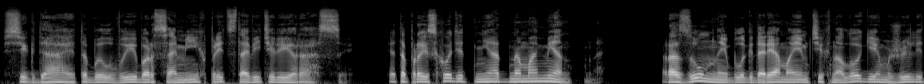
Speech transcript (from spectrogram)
Всегда это был выбор самих представителей расы. Это происходит не одномоментно. Разумные, благодаря моим технологиям, жили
